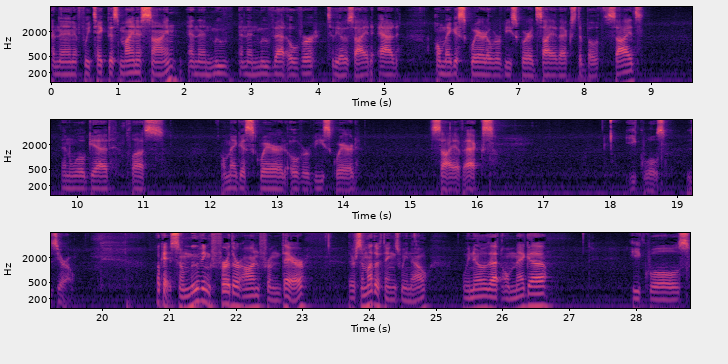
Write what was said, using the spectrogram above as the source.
And then if we take this minus sign and then move and then move that over to the other side, add omega squared over v squared psi of x to both sides, then we'll get plus omega squared over v squared psi of x equals 0. Okay, so moving further on from there, there's some other things we know. We know that omega equals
